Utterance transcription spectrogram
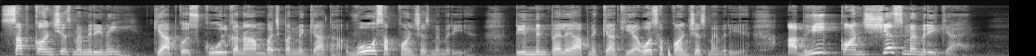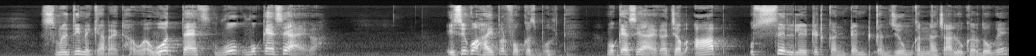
सबकॉन्शियस मेमोरी नहीं कि आपको स्कूल का नाम बचपन में क्या था, वो सबकॉन्शियस मेमोरी है। तीन दिन पहले आपने क्या किया, वो सबकॉन्शियस मेमोरी है। अभी कॉन्शियस मेमोरी क्या है? स्मृति में क्या बैठा हुआ? वो तैस, वो वो कैसे आएगा? इसी को हाइपर फोकस बोलते हैं। वो कैसे आएगा? जब आप उससे रिलेटेड कंटेंट कंज्यूम करना चालू कर दोगे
